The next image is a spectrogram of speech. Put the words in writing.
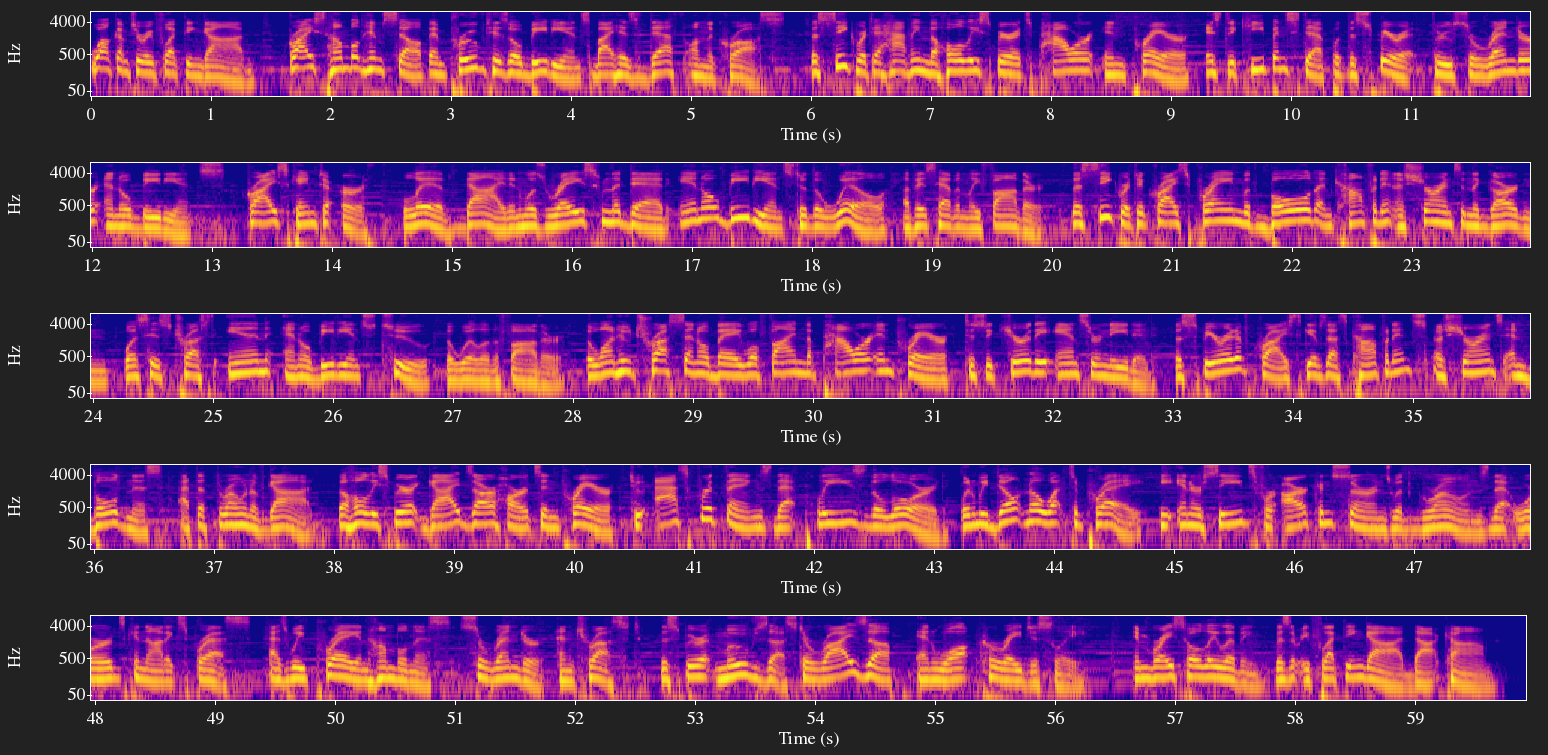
Welcome to Reflecting God. Christ humbled himself and proved his obedience by his death on the cross. The secret to having the Holy Spirit's power in prayer is to keep in step with the Spirit through surrender and obedience. Christ came to earth lived, died, and was raised from the dead in obedience to the will of his heavenly Father. The secret to Christ praying with bold and confident assurance in the garden was his trust in and obedience to the will of the Father. The one who trusts and obeys will find the power in prayer to secure the answer needed. The Spirit of Christ gives us confidence, assurance, and boldness at the throne of God. The Holy Spirit guides our hearts in prayer to ask for things that please the Lord. When we don't know what to pray, pray, He intercedes for our concerns with groans that words cannot express. As we pray in humbleness, surrender, and trust, the Spirit moves us to rise up and walk courageously. Embrace holy living. Visit reflectinggod.com.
